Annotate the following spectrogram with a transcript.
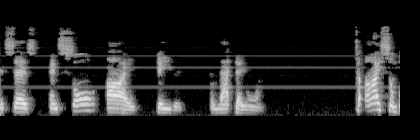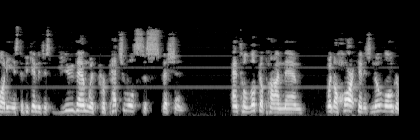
it says, and Saul eyed David from that day on. To eye somebody is to begin to just view them with perpetual suspicion and to look upon them with a heart that is no longer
